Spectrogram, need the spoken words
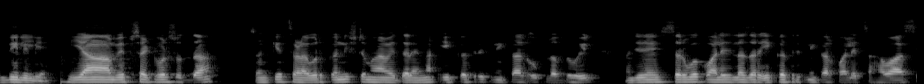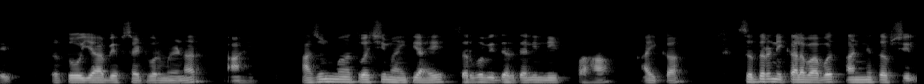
दिलेली आहे. या वेबसाईटवर सुद्धा संकेतस्थळावर कनिष्ठ महाविद्यालयांना एकत्रित निकाल उपलब्ध होईल. म्हणजे सर्व कॉलेजला जर एकत्रित निकाल कॉलेजचा हवा असेल तर तो या वेबसाईटवर मिळणार आहे. अजून महत्त्वाची माहिती आहे सर्व विद्यार्थ्यांनी नीट पहा ऐका. सदर निकालाबाबत अन्य तपशील.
